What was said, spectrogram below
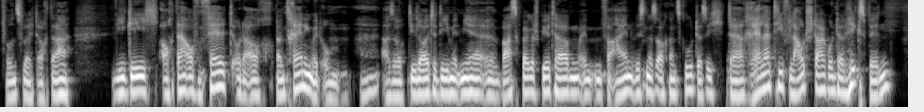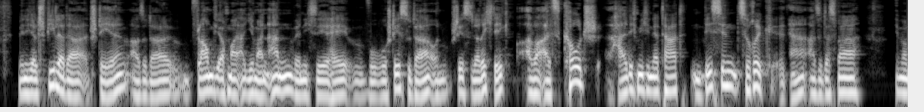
für uns vielleicht auch da, wie gehe ich auch da auf dem Feld oder auch beim Training mit um? Also die Leute, die mit mir äh, Basketball gespielt haben im Verein, wissen das auch ganz gut, dass ich da relativ lautstark unterwegs bin wenn ich als Spieler da stehe, also da pflaume ich auch mal jemanden an, wenn ich sehe, hey, wo, wo stehst du da und stehst du da richtig? Aber als Coach halte ich mich in der Tat ein bisschen zurück. Ja? Also das war immer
